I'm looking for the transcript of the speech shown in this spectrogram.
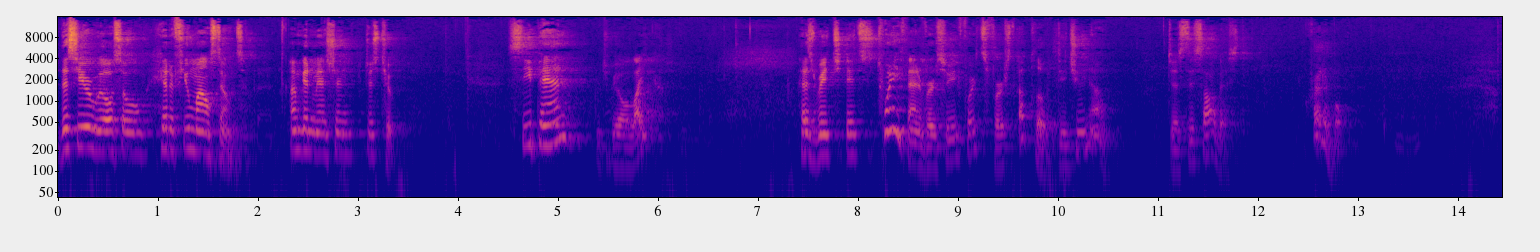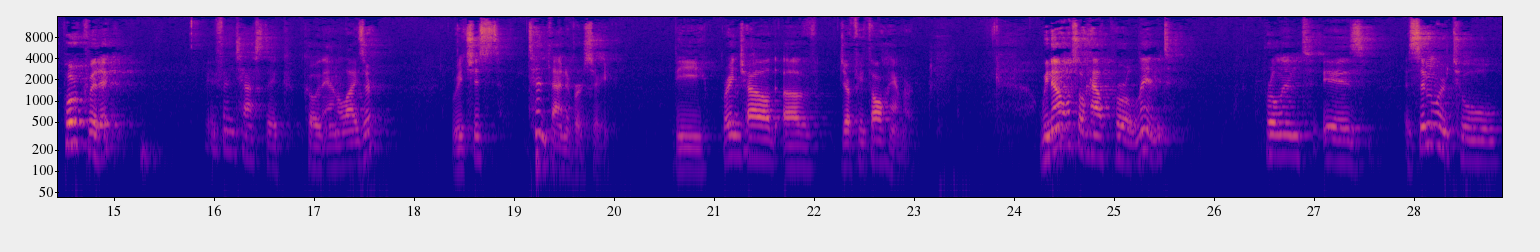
This year we also hit a few milestones. I'm going to mention just two. CPAN, which we all like, has reached its 20th anniversary for its first upload. Did you know? Just this August. Incredible. PerlCritic, a fantastic code analyzer, reached its 10th anniversary, the brainchild of Jeffrey Thalhammer. We now also have Perl::Lint. Perl::Lint is a similar tool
